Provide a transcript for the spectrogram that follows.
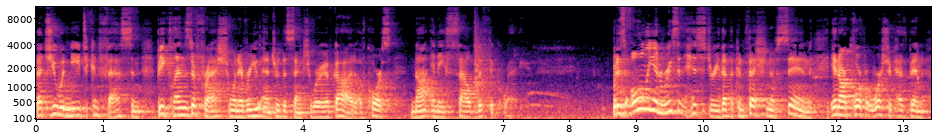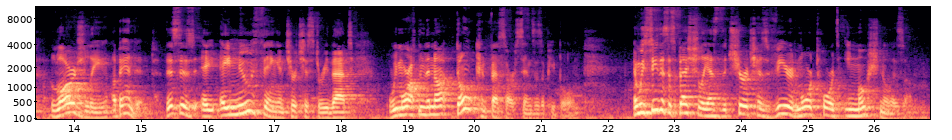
that you would need to confess and be cleansed afresh whenever you entered the sanctuary of God. Of course, not in a salvific way. But it's only in recent history that the confession of sin in our corporate worship has been largely abandoned. This is a, a new thing in church history that we more often than not don't confess our sins as a people. And we see this especially as the church has veered more towards emotionalism,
